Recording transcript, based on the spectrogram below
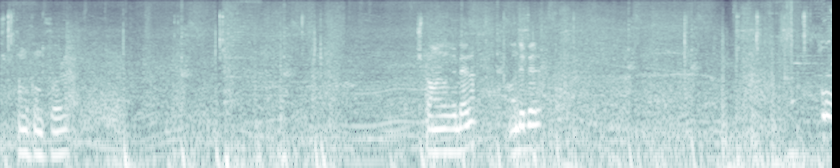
Je prends le contrôle. Je pars en rebelle En débelle. Oh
